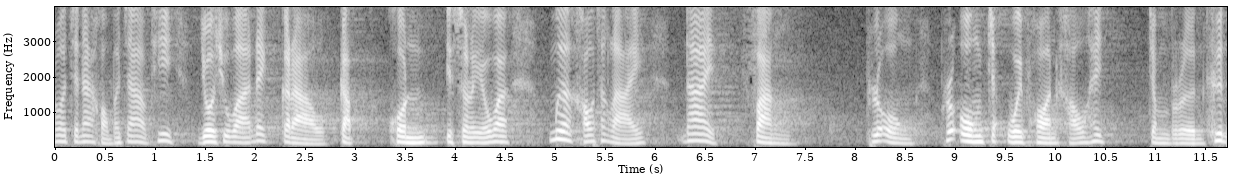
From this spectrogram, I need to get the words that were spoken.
ระวจนะของพระเจ้าที่โยชูวาได้กล่าวกับคนอิสราเอลว่า เมื่อเขาทั้งหลายได้ฟังพระองค์ พระองค์จะอวยพรเขาให้จำเริญขึ้น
